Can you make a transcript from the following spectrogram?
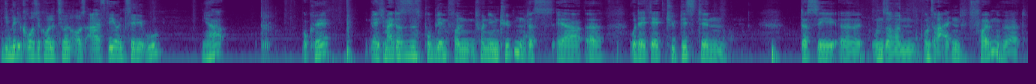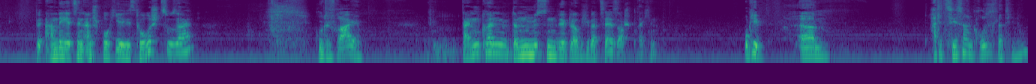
die mittelgroße Koalition aus AfD und CDU. Ja, okay. Ja, ich meine, das ist das Problem von, von dem Typen, dass er, äh, oder der Typistin, dass sie äh, unseren, unsere alten Folgen hört. Haben wir jetzt den Anspruch, hier historisch zu sein? Gute Frage. Dann können, dann müssen wir, glaube ich, über Cäsar sprechen. Okay, ähm, hatte Cäsar ein großes Latinum?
